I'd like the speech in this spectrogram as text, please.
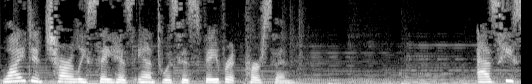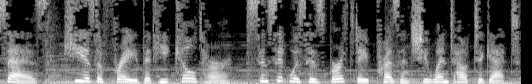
Why did Charlie say his aunt was his favorite person? As he says, he is afraid that he killed her, since it was his birthday present she went out to get.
